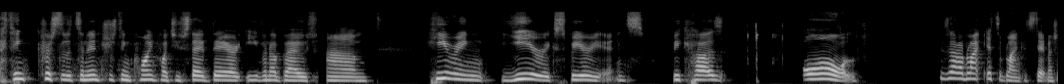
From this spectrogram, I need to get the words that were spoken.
I think Crystal, it's an interesting point what you said there, even about um hearing year experience, because all is that a blank? It's a blanket statement.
